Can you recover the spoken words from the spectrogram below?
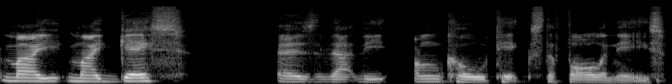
my my guess is that the uncle takes the fall in these.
